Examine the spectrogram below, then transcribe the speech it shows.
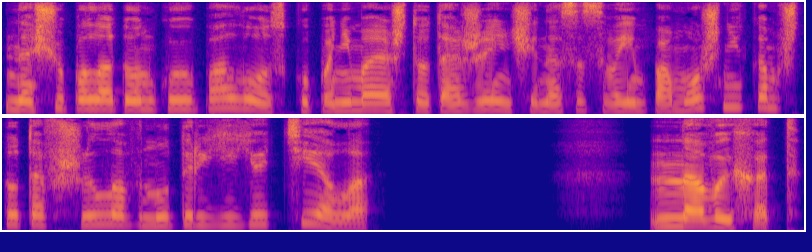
нащупала тонкую полоску, понимая, что та женщина со своим помощником что-то вшила внутрь ее тела. «На выход!»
